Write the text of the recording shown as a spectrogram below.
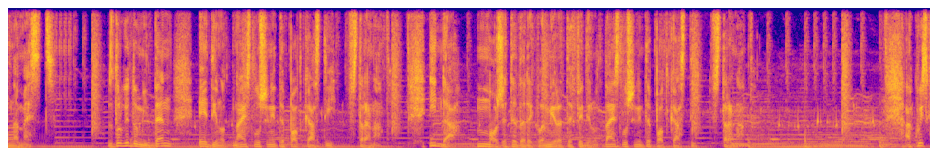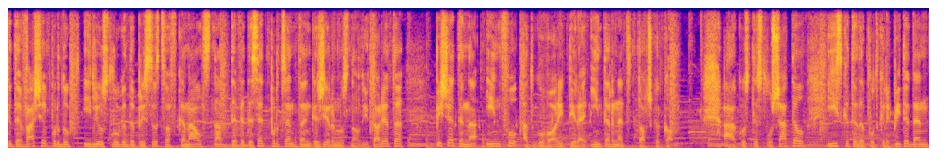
на месец. С други думи, Ден е един от най-слушаните подкасти в страната. И да, можете да рекламирате в един от най-слушаните подкасти в страната. Ако искате вашия продукт или услуга да присъства в канал с над 90% ангажираност на аудиторията, пишете на info.govori-internet.com. А ако сте слушател и искате да подкрепите ден,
